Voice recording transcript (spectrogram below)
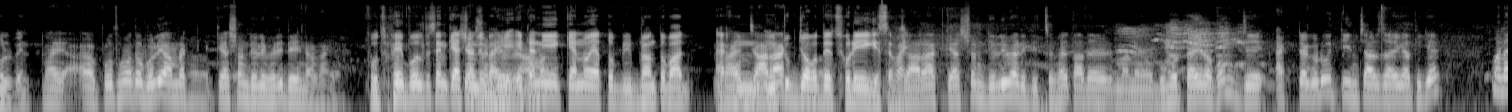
বলবেন। ভাই প্রথমত বলি আমরা ক্যাশ অন ডেলিভারি দেই না ভাই। প্রথমেই বলতেছেন ক্যাশ অন ভাই এটা নিয়ে কেন এত বিভ্রান্ত বা এখন ইউটিউব জগতে ছড়িয়ে গেছে ভাই? যারা ক্যাশ অন ডেলিভারি দিচ্ছে ভাই তাদের মানে গুমরটা এরকম যে একটা গরু তিন চার জায়গা থেকে মানে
